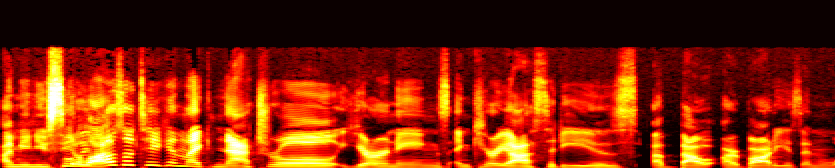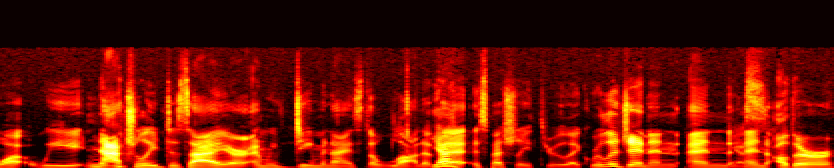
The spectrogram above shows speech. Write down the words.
I mean, you see Well, a we've lot. also taken like natural yearnings and curiosities about our bodies and what we naturally desire, and we've demonized a lot of Yeah. it, especially through like religion and and and other.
